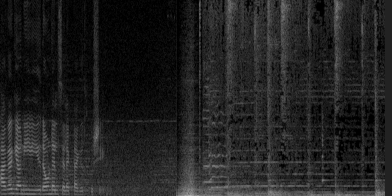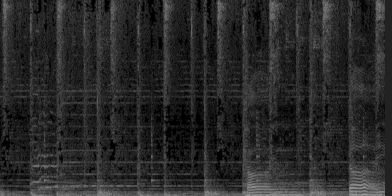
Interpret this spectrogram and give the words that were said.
ಹಾಗಾಗಿ ಅವನು ಈ ರೌಂಡಲ್ಲಿ ಸೆಲೆಕ್ಟ್ ಆಗಿದ್ದು ಖುಷಿ. ತಾಯಿ ತಾಯಿ,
